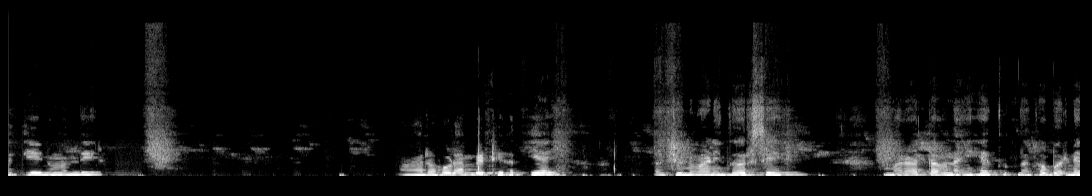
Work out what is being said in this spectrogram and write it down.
હતી એનું મંદિર. આ રહોડામાં બેઠી હતી આઈ જૂનવાણી ઘર છે. અમારા તાવના અહીં હે તું તને ખબર ને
